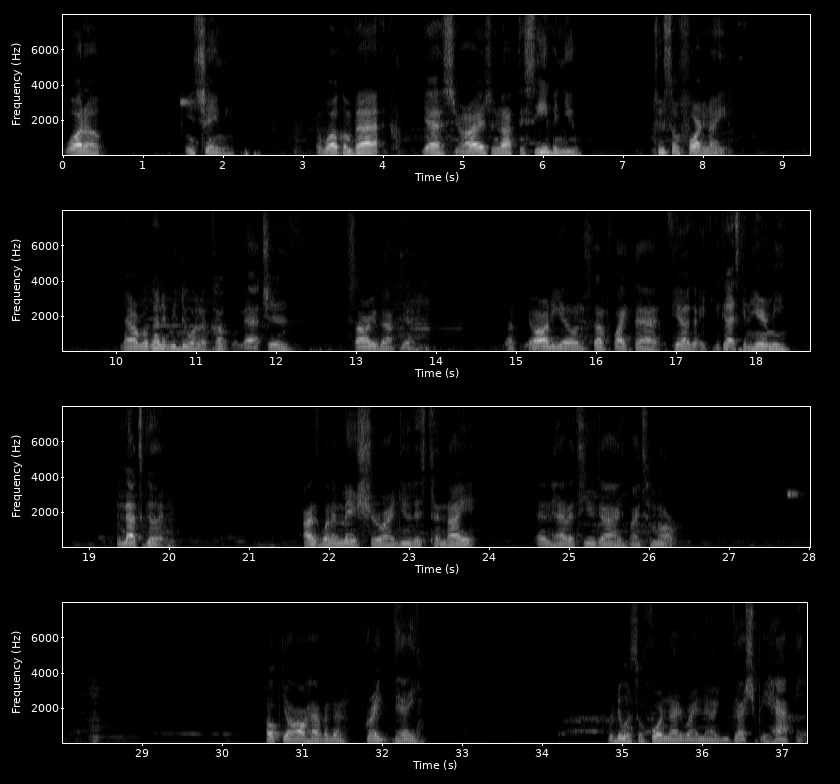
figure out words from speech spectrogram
What up? It's Jamie. And welcome back. Yes, your eyes are not deceiving you. To some Fortnite. Now we're gonna be doing a couple matches. Sorry about the about the audio and stuff like that. If you if you guys can hear me, then that's good. I just want to make sure I do this tonight and have it to you guys by tomorrow. Hope y'all all having a great day. We're doing some Fortnite right now. You guys should be happy.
